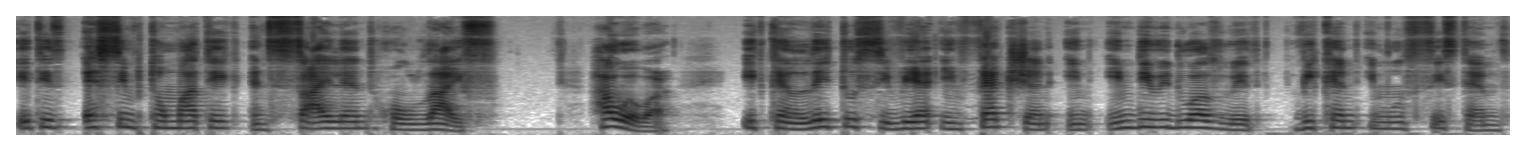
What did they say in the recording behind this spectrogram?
it is asymptomatic and silent whole life. However, it can lead to severe infection in individuals with weakened immune systems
